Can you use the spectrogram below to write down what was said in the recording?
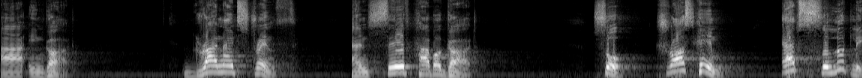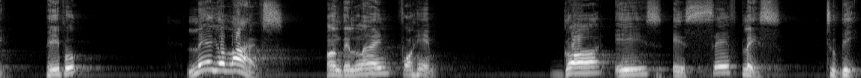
are in God. Granite strength and safe harbor God. So trust Him absolutely, people. Lay your lives on the line for Him. God is a safe place to be.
